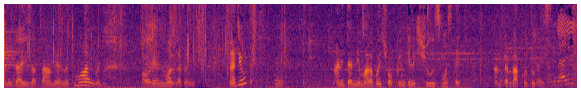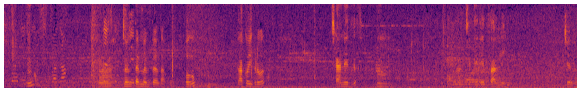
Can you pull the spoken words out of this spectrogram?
आणि गाईज आता आम्ही आलोच मॉलमध्ये ऑरेंज मॉलला चाललो ना जीव? आणि त्यांनी मला पण शॉपिंग केली. शूज मस्त आहेत. नंतर दाखवतो गाईस हां नंतर नंतर दाखवतो. बघू. दाखव इकडं बघ. छान आहेत ग. आमची तिथे चालली. चलो.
